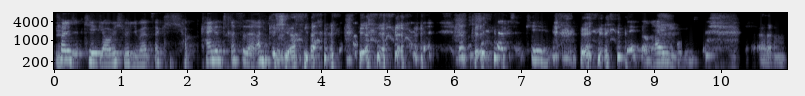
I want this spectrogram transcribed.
hm. völlig okay, glaube ich, würde lieber sagen, ich habe kein Interesse daran. Ja, ja. ja. das ist schon völlig okay. Das ist auch eigentlich. Ähm,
